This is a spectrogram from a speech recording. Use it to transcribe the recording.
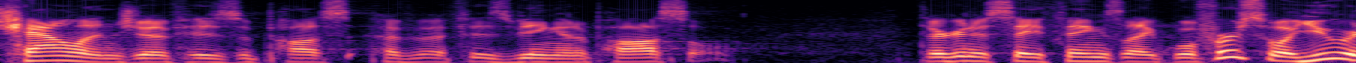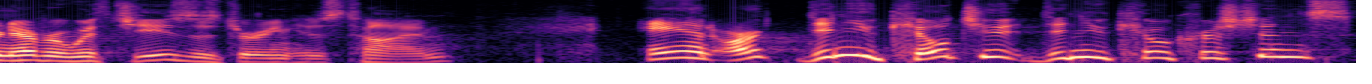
challenge of his, of his being an apostle. They're going to say things like, well, first of all, you were never with Jesus during his time. And didn't you kill didn't you kill Christians?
